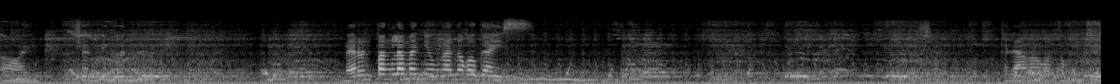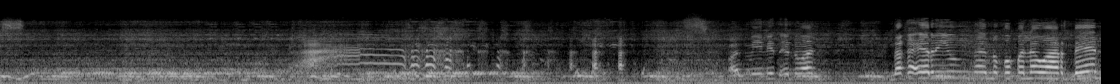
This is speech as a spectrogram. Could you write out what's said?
Okay, should be good. Meron pang laman yung ano ko guys. Minute and one. Naka-air yung ano ko pala, Warden.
